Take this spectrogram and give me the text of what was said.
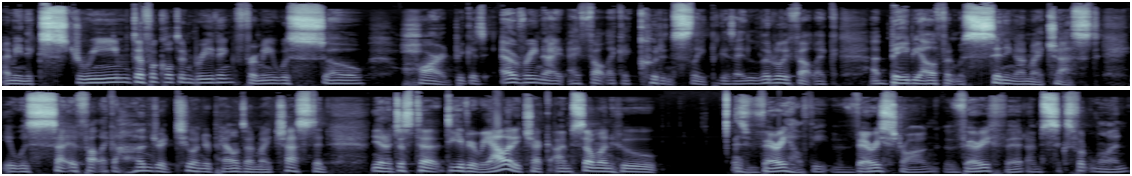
I mean, extreme difficulty in breathing for me was so hard because every night I felt like I couldn't sleep because I literally felt like a baby elephant was sitting on my chest. It was it felt like 100, 200 pounds on my chest. And, you know, just to, to give you a reality check, I'm someone who is very healthy, very strong, very fit. I'm six foot one.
